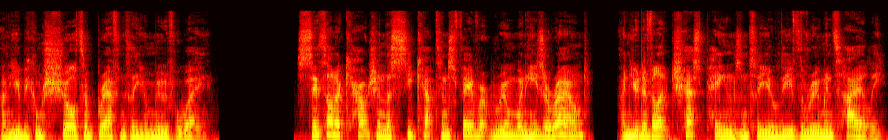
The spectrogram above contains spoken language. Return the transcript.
and you become short of breath until you move away. Sit on a couch in the sea captain's favourite room when he's around, and you develop chest pains until you leave the room entirely.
